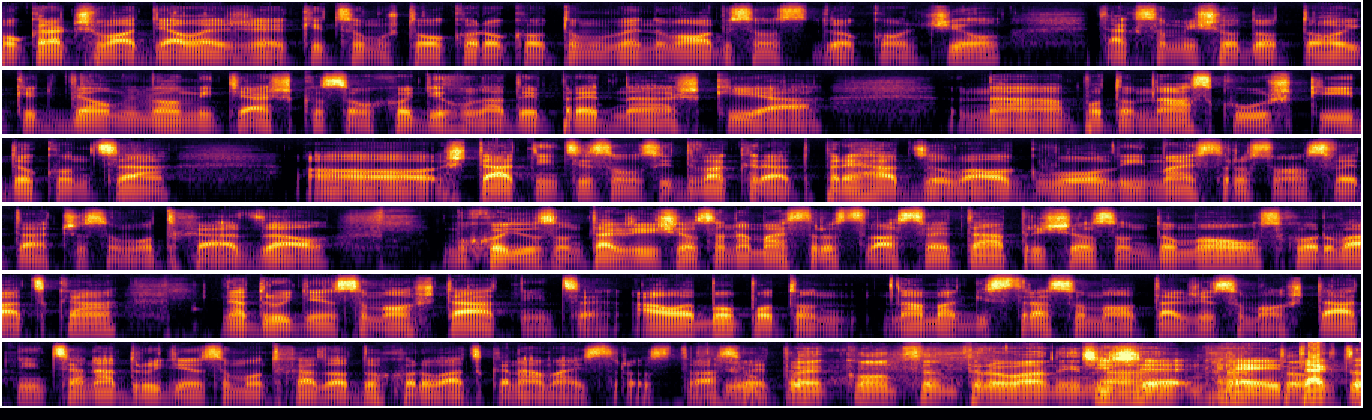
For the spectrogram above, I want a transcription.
pokračoval ďalej, že keď som už toľko rokov tomu venoval, aby som si dokončil, tak som išiel do toho, i keď veľmi, veľmi ťažko som chodil na tej prednášky a na, potom na skúšky, dokonca štátnice som si dvakrát prehadzoval kvôli majstrovstvám sveta, čo som odchádzal. Chodil som tak, že išiel som na majstrovstvá sveta, prišiel som domov z Chorvátska, na druhý deň som mal štátnice. Alebo potom na magistra som mal tak, že som mal štátnice a na druhý deň som odchádzal do Chorvátska na majstrovstvá sveta. úplne koncentrovaný Čiže, na, na hej, to. takto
